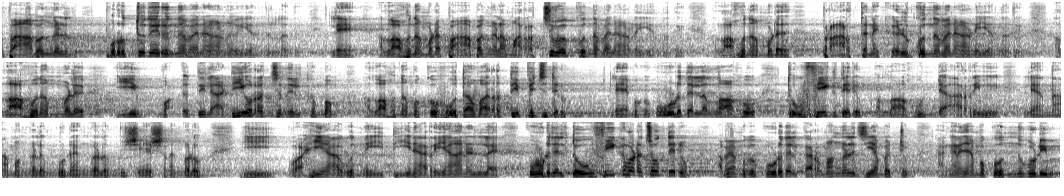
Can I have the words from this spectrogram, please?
പാപങ്ങൾ പുറത്തു തരുന്നവനാണ് എന്നുള്ളത്. അല്ലേ? അള്ളാഹു നമ്മുടെ പാപങ്ങളെ മറച്ചു വെക്കുന്നവനാണ് എന്നത്. അള്ളാഹു നമ്മുടെ പ്രാർത്ഥന കേൾക്കുന്നവനാണ് എന്നത്. അള്ളാഹു നമ്മൾ ഈ ഇതിൽ അടിയുറച്ച് നിൽക്കുമ്പം അള്ളാഹു നമുക്ക് ഹുത വർദ്ധിപ്പിച്ച് തരും. അല്ലേ? നമുക്ക് കൂടുതൽ അള്ളാഹു തൂഫീക്ക് തരും. അള്ളാഹുവിന്റെ അറിവ് അല്ലേ? നാമങ്ങളും ഗുണങ്ങളും വിശേഷണങ്ങളും ഈ വഹിയാകുന്ന ഈ ദീൻ അറിയാനുള്ള കൂടുതൽ തൗഫീക്ക് പടച്ചോ തരും. അപ്പോൾ നമുക്ക് കൂടുതൽ കർമ്മങ്ങൾ ചെയ്യാൻ പറ്റും. അങ്ങനെ നമുക്ക് ഒന്നുകൂടിയും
